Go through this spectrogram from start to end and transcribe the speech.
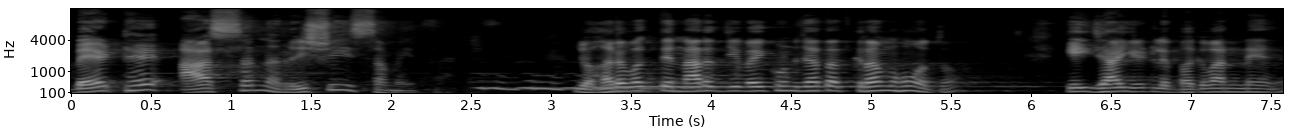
બેઠે આસન ઋષિ સમેતા. જો હર વખતે નારદજી વૈકુંઠ જતા ક્રમ શું હતો? ઈ જાય એટલે ભગવાનને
